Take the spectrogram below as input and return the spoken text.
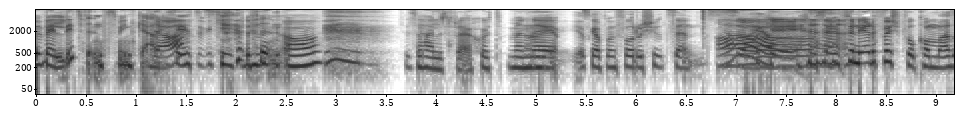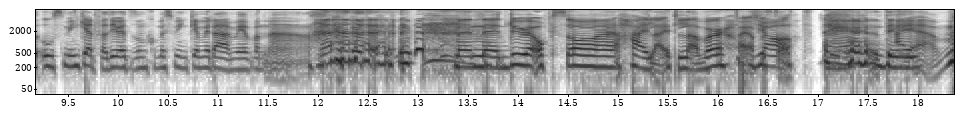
är väldigt fint sminkad. Ja. Ser jättefin. Superfin. Ja. Det ser så härligt fräsch ut. Men Mm. Jag ska på en photoshoot sen. Så, Ah, jag, okej. så jag funderade först på att komma osminkad för att jag vet att de kommer sminka mig där men jag bara. Men eh, du är också eh, highlight lover har jag Ja. förstått. det I är, am.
